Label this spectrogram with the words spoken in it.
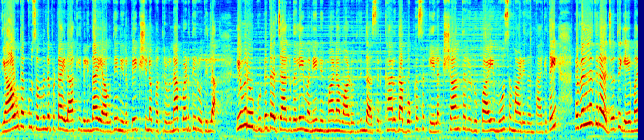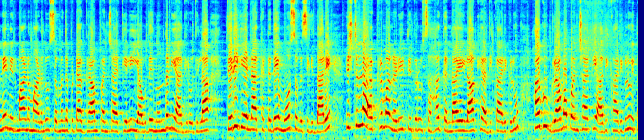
ಇದ್ಯಾವುದಕ್ಕೂ ಸಂಬಂಧಪಟ್ಟ ಇಲಾಖೆಗಳಿಂದ ಯಾವುದೇ ನಿರಪೇಕ್ಷಣ ಪತ್ರವನ್ನ ಪಡೆದಿರೋದಿಲ್ಲ. ಇವರು ಗುಡ್ಡದ ಜಾಗದಲ್ಲಿ ಮನೆ ನಿರ್ಮಾಣ ಮಾಡುವುದರಿಂದ ಸರ್ಕಾರದ ಬೊಕ್ಕಸಕ್ಕೆ ಲಕ್ಷಾಂತರ ರೂಪಾಯಿ ಮೋಸ ಮಾಡಿದಂತಾಗಿದೆ. ಇವೆಲ್ಲದರ ಜೊತೆಗೆ ಮನೆ ನಿರ್ಮಾಣ ಮಾಡಲು ಸಂಬಂಧಪಟ್ಟ ಗ್ರಾಮ ಪಂಚಾಯಿತಿಯಲ್ಲಿ ಯಾವುದೇ ನೋಂದಣಿ ತೆರಿಗೆಯನ್ನ ಕಟ್ಟದೆ ಮೋಸವೆಸಗಿದ್ದಾರೆ. ಇಷ್ಟೆಲ್ಲ ಅಕ್ರಮ ನಡೆಯುತ್ತಿದ್ದರೂ ಸಹ ಕಂದಾಯ ಇಲಾಖೆ ಅಧಿಕಾರಿಗಳು ಹಾಗೂ ಗ್ರಾಮ ಪಂಚಾಯಿತಿ ಅಧಿಕಾರಿಗಳು ಇತ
